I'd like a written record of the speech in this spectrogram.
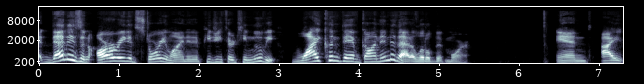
I- that is an R-rated storyline in a PG-13 movie. Why couldn't they have gone into that a little bit more? And I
